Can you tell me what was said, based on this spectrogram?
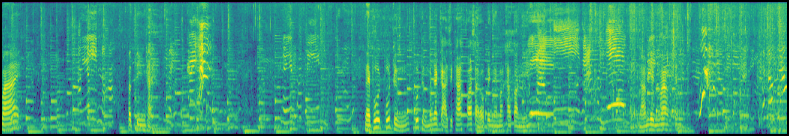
ไม้าตีนค่ะไหนไหนอะ ไหนอะปลาตีนไหนพูดพูดถึงพูดถึงบรรยากาศสิคะฟ้าใสว่าเป็นไงบ้างคะตอนนี้ เย็นน้ำก็เย็นน้ำเย็นมากใช่ไหมแล้วแล้ว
